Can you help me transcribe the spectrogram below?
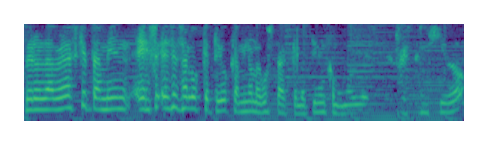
Pero la verdad es que también, eso, es algo que te digo que a mí no me gusta, que lo tienen como muy este, restringido.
